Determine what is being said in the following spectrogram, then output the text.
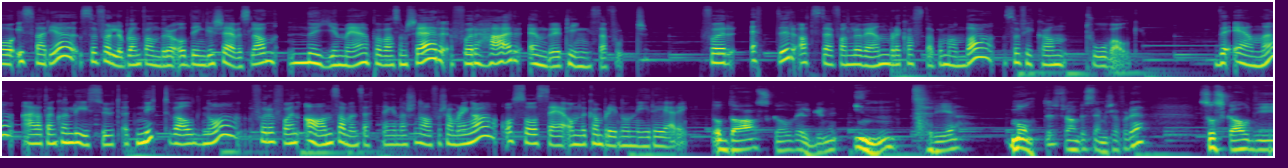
Og i Sverige så følger andre Odd Inge Skjevesland nøye med på hva som skjer, for her endrer ting seg fort. For etter at Stefan Löfven ble kasta på mandag, så fikk han to valg. Det ene er at han kan lyse ut et nytt valg nå for å få en annen sammensetning i nasjonalforsamlinga, og så se om det kan bli noen ny regjering. Og da skal velgerne innen tre måneder fra han bestemmer seg for det, så skal de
